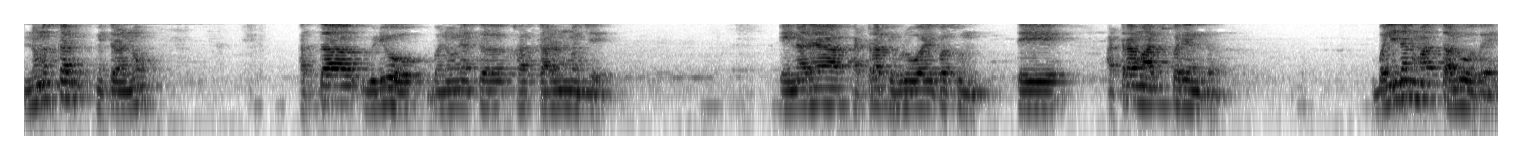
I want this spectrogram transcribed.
नमस्कार मित्रांनो. आजचा व्हिडिओ बनवण्याचं खास कारण म्हणजे येणाऱ्या अठरा फेब्रुवारी पासून ते अठरा मार्चपर्यंत बलिदान मास चालू होत आहे.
